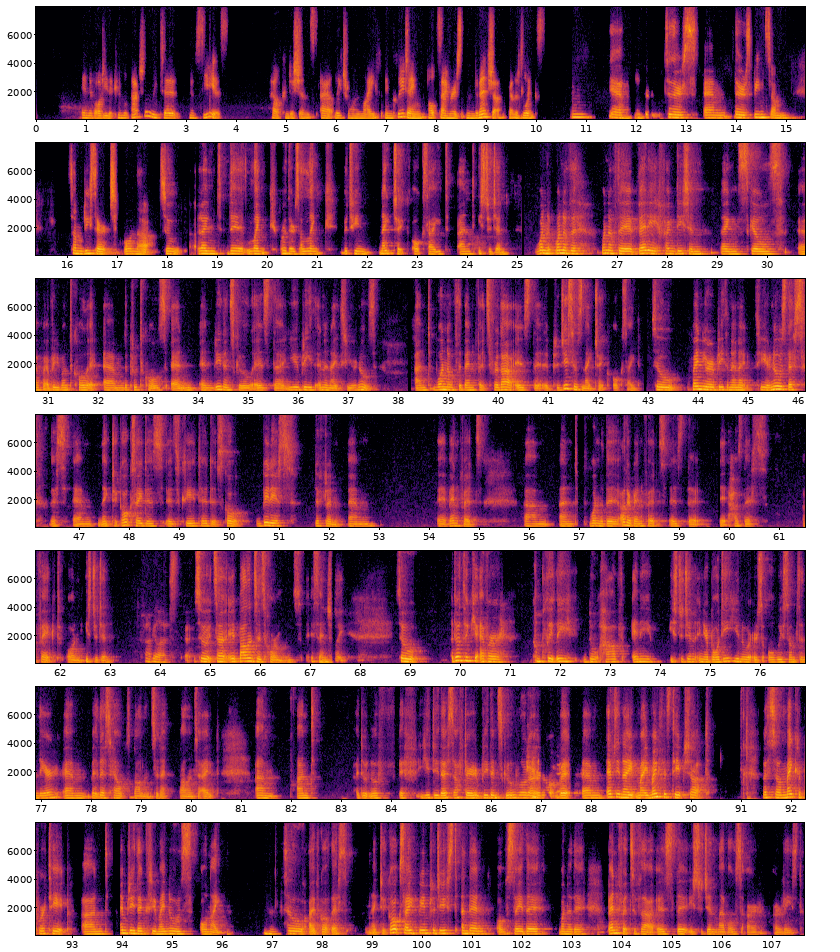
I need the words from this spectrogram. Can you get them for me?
in the body, that can actually lead to you know, serious health conditions uh, later on in life, including Alzheimer's and dementia. There's links. Mm, yeah. So there's um, there's been some some research on that. So around the link, or there's a link between nitric oxide and estrogen. One one of the one of the very foundation things skills uh, whatever you want to call it, um, the protocols in, in breathing school is that you breathe in and out through your nose. And one of the benefits for that is that it produces nitric oxide. So when you're breathing in and out through your nose, this this um, nitric oxide is is created. It's got various different um, uh, benefits, um, and one of the other benefits is that it has this effect on estrogen. Fabulous. So it's a it balances hormones essentially. Mm-hmm. So I don't think you ever completely don't have any estrogen in your body. You know, there's always something there. Um, but this helps balance it, balance it out. Um, and I don't know if if you do this after breathing school, Laura, or not, but um, every night my mouth is taped shut with some micropore tape and I'm breathing through my nose all night. Mm-hmm. So I've got this nitric oxide being produced, and then obviously the one of the benefits of that is the estrogen levels are are raised.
